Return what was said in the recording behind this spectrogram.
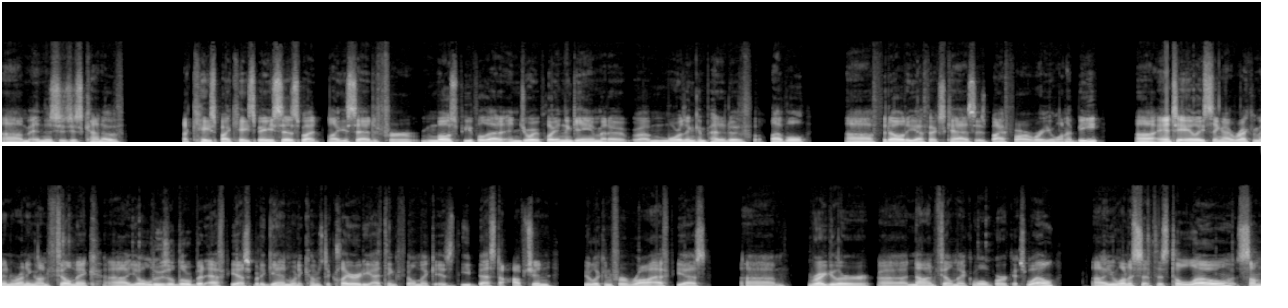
um, and this is just kind of a case by case basis. But like I said, for most people that enjoy playing the game at a, a more than competitive level, uh, Fidelity FX CAS is by far where you want to be. Uh, anti-aliasing, I recommend running on Filmic. Uh, you'll lose a little bit FPS, but again, when it comes to clarity, I think Filmic is the best option. If you're looking for raw FPS, um, regular uh, non-Filmic will work as well. Uh, you want to set this to low. Some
